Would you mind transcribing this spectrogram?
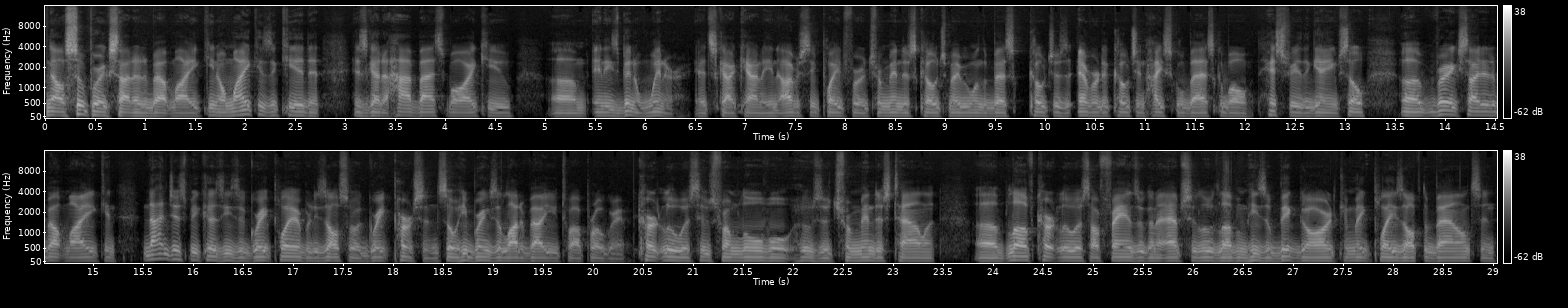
Now, super excited about Mike. You know, Mike is a kid that has got a high basketball IQ. Um, and he's been a winner at Scott County and obviously played for a tremendous coach, maybe one of the best coaches ever to coach in high school basketball history of the game. So uh, very excited about Mike and not just because he's a great player, but he's also a great person. So he brings a lot of value to our program. Kurt Lewis, who's from Louisville, who's a tremendous talent. Uh, love Kurt Lewis. Our fans are going to absolutely love him. He's a big guard, can make plays off the bounce, and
